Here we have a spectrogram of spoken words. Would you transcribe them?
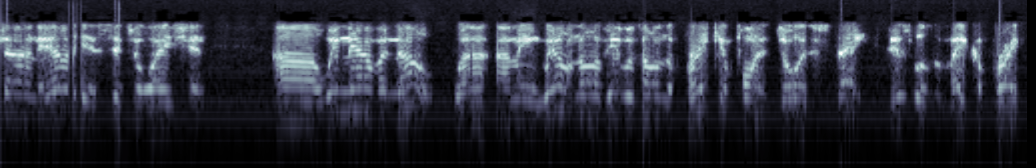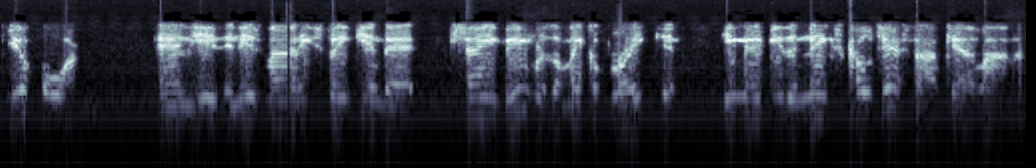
Shawn Elliott situation, uh, we never know. Well, I mean, we don't know if he was on the breaking point at Georgia State. This was a make or break year for him. And he, in his mind, he's thinking that Shane Beamer's a make or break, and he may be the next coach at South Carolina.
